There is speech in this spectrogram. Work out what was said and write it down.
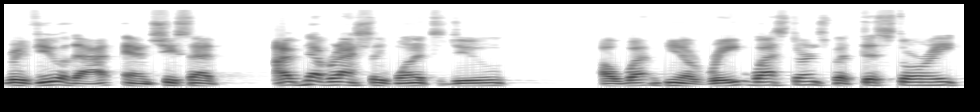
review of that and she said, I've never actually wanted to do a, you know, read Westerns, but this story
